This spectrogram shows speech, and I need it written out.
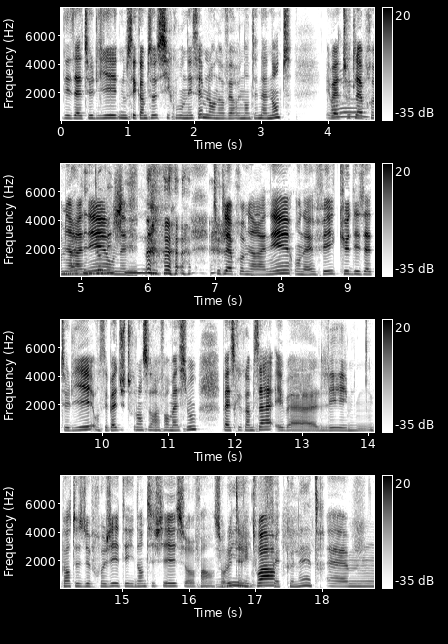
des ateliers. Nous, c'est comme ça aussi qu'on essaime. Là, on a ouvert une antenne à Nantes. Et ben, toute la Oh, première année, on a d'origine. toute la première année, on a fait que des ateliers. On s'est pas du tout lancé dans la formation parce que comme ça, et ben les mm, porteuses de projets étaient identifiées sur, enfin, sur le territoire. Faites connaître. Euh,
